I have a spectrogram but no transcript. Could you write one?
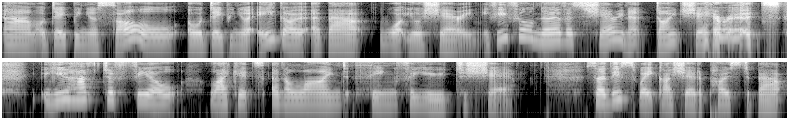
um, or deep in your soul or deep in your ego about what you're sharing. If you feel nervous sharing it, don't share it. You have to feel like it's an aligned thing for you to share. So this week I shared a post about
